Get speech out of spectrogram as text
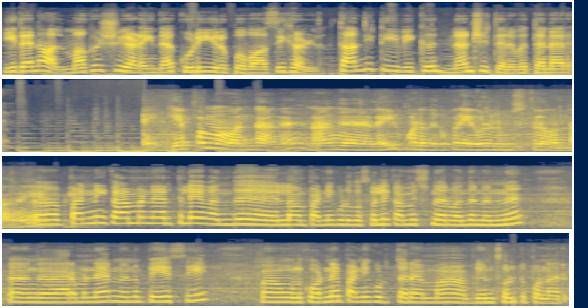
இதனால் மகிழ்ச்சியடைந்த குடியிருப்பு வாசிகள் தந்தி டிவிக்கு நன்றி தெரிவித்தனர். எப்பம்மா வந்தாங்க? நாங்க லைவ் பண்ணதுக்கு அப்புறம் எவ்வளவு நிமிஷத்துல வந்தாங்க? பண்ணி கால் மணி நேரத்திலே வந்து எல்லாம் பண்ணி கொடுக்க சொல்லி கமிஷனர் வந்து நின்று அங்கே அரை மணி நேரம் நின்று பேசி உங்களுக்கு உடனே பண்ணி கொடுத்துறேம்மா அப்படின்னு சொல்லிட்டு போனார்.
